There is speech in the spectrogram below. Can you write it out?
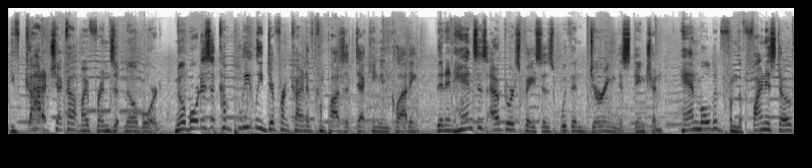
you've got to check out my friends at Millboard. Millboard is a completely different kind of composite decking and cladding that enhances outdoor spaces with enduring distinction. Hand molded from the finest oak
